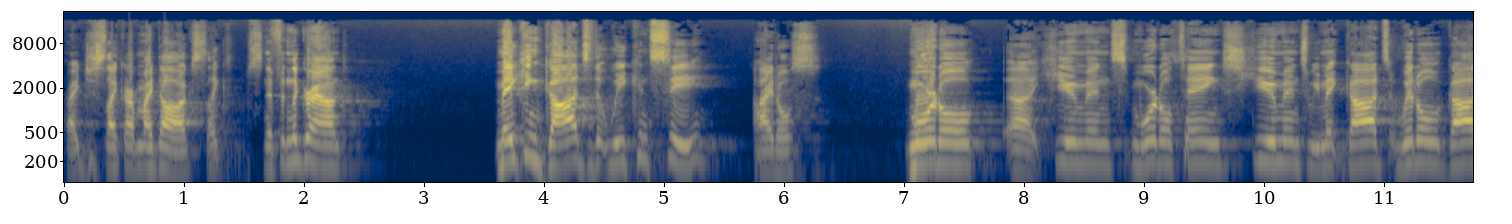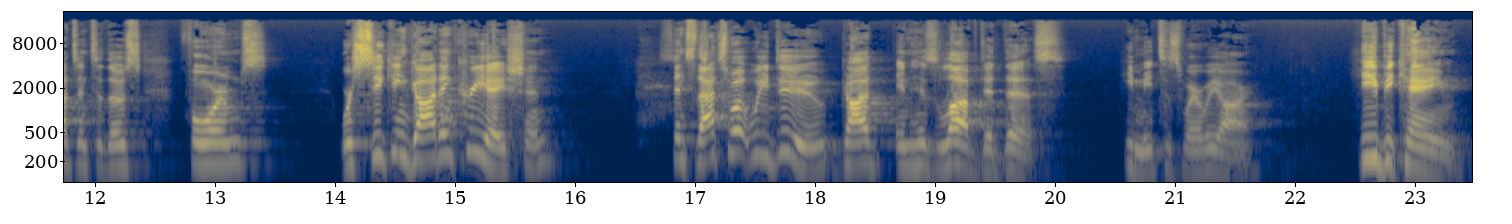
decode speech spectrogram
right, just like our, my dogs, like sniffing the ground, making gods that we can see, idols, mortal uh, humans, mortal things, humans. We make gods, whittle gods into those forms. We're seeking God in creation. Since that's what we do, God, in His love, did this. He meets us where we are. He became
